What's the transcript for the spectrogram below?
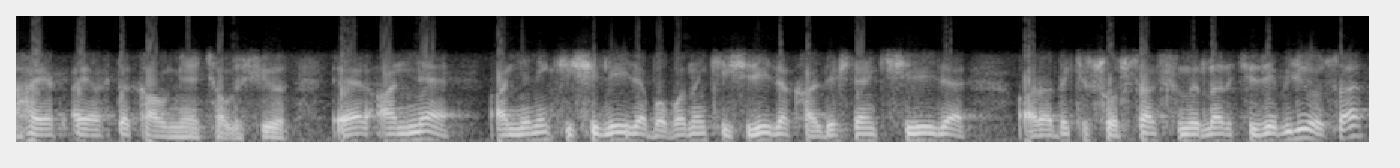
ayak- ayakta kalmaya çalışıyor. Eğer anne annenin kişiliğiyle, babanın kişiliğiyle, kardeşlerin kişiliğiyle aradaki sosyal sınırları çizebiliyorsa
